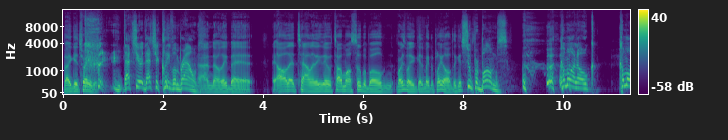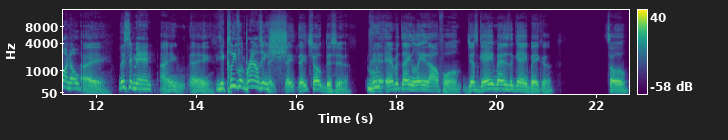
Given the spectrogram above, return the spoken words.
about to get traded. That's your that's your Cleveland Browns. I know they bad. They all that talent. They, they were talking about Super Bowl. First of all, you got to make the playoff to get Super bums. Come on, Oak. Come on, Oak. Hey, Listen, man, I ain't. Hey, your Cleveland Browns ain't they sh- they, they choked this year. Everything laid out for them. Just game manage the game, Baker. So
